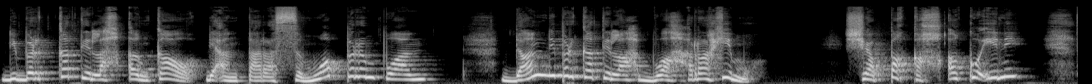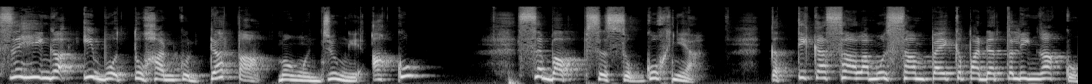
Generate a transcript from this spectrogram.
Diberkatilah engkau di antara semua perempuan dan diberkatilah buah rahimu. Siapakah aku ini? Sehingga ibu Tuhanku datang mengunjungi aku? Sebab sesungguhnya ketika salammu sampai kepada telingaku,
